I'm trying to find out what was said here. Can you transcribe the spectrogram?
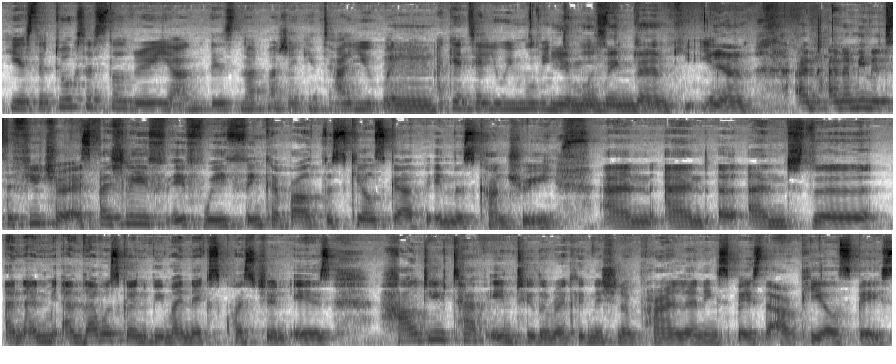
yes, the talks are still very young. There's not much I can tell you, but I can tell you we're moving Mm. you're moving the there Q- yeah. and and i mean it's the future especially if, if we think about the skills gap in this country and and uh, and the and, and and that was going to be my next question is how do you tap into the recognition of prior learning space the rpl space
